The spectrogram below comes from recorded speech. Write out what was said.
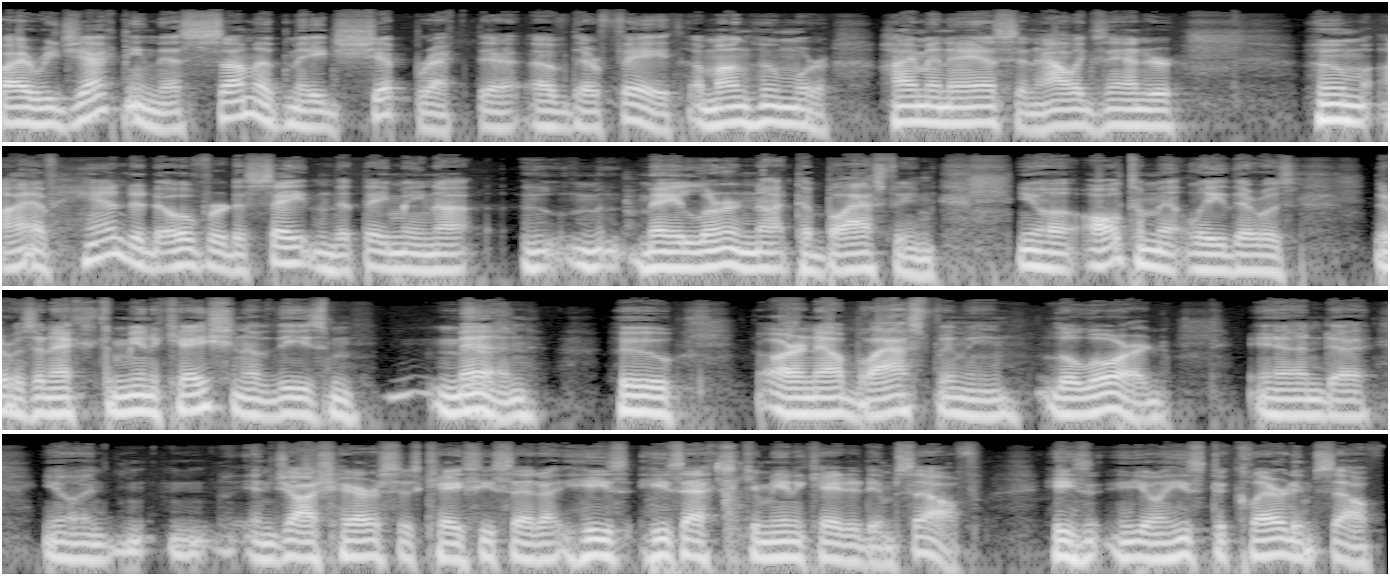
By rejecting this, some have made shipwreck of their faith, among whom were Hymenaeus and Alexander, whom I have handed over to Satan that they may not may learn not to blaspheme. You know, ultimately there was there was an excommunication of these men who are now blaspheming the Lord. And uh, you know, in, in Josh Harris's case, he said uh, he's he's excommunicated himself. He's you know he's declared himself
